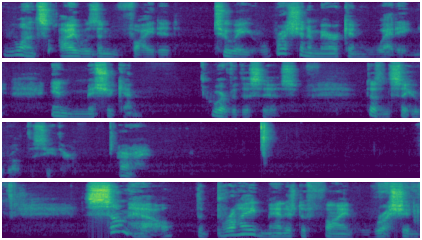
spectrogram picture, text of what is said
Once I was invited to a Russian-American wedding in Michigan. Whoever this is. Doesn't say who wrote this either. All right. Somehow, the bride managed to find Russian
